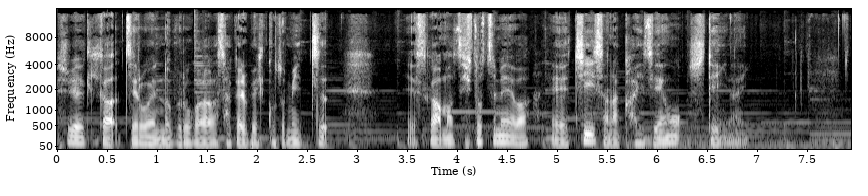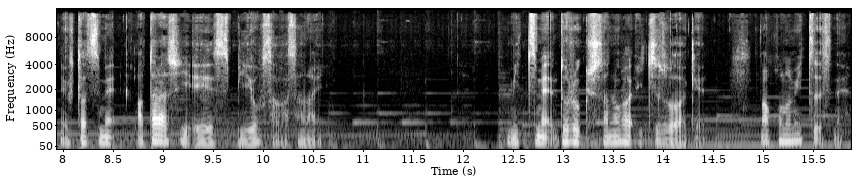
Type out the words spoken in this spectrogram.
収益が0円のブロガーが避けるべきこと3つですが、まず1つ目は、え、小さな改善をしていない。2つ目、新しい ASP を探さない。3つ目、努力したのが一度だけ。まあ、この3つですね。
